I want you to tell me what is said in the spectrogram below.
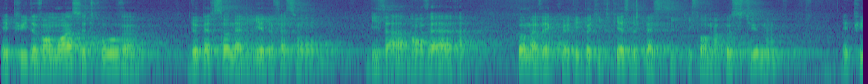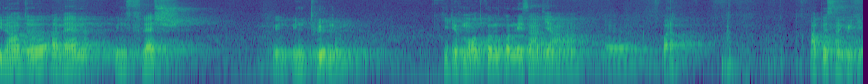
Et puis devant moi se trouvent deux personnes habillées de façon bizarre, en vert, comme avec des petites pièces de plastique qui forment un costume. Et puis l'un d'eux a même une flèche, une, plume, qui lui remonte comme, comme les Indiens. Hein. Euh, voilà. Un peu singulier.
